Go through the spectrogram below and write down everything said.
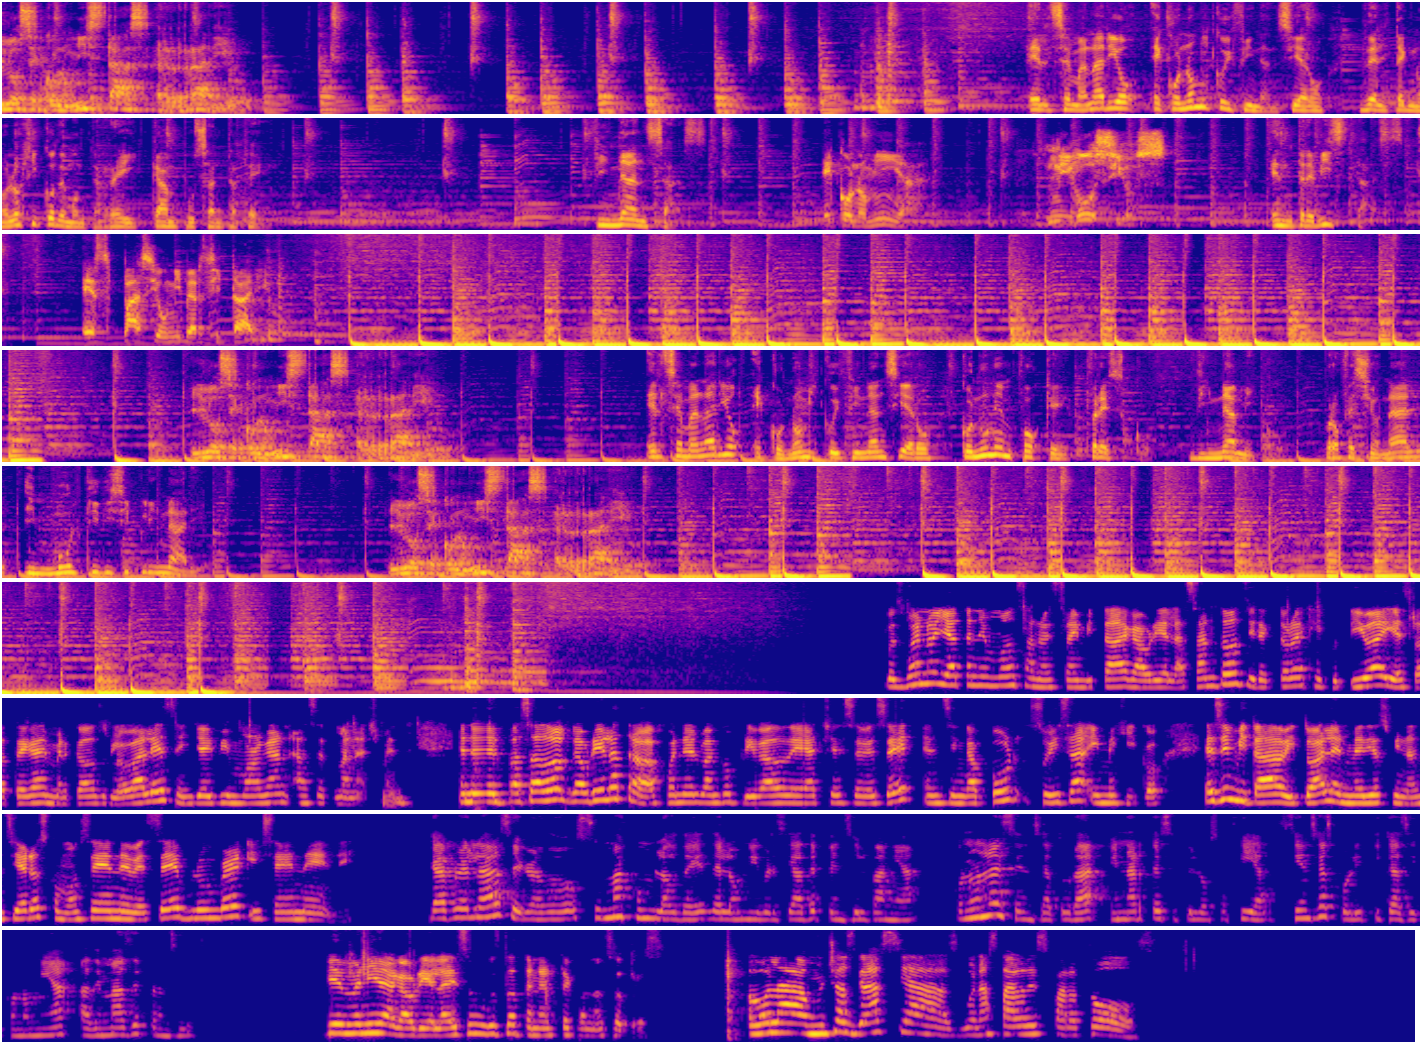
Los Economistas Radio. El semanario económico y financiero del Tecnológico de Monterrey Campus Santa Fe. Finanzas. Economía. Negocios. Entrevistas. Espacio Universitario. Los Economistas Radio. El semanario económico y financiero con un enfoque fresco, dinámico, profesional y multidisciplinario. Los Economistas Radio. Pues bueno, ya tenemos a nuestra invitada Gabriela Santos, directora ejecutiva y estratega de mercados globales en JP Morgan Asset Management. En el pasado, Gabriela trabajó en el banco privado de HSBC en Singapur, Suiza y México. Es invitada habitual en medios financieros como CNBC, Bloomberg y CNN. Gabriela se graduó summa cum laude de la Universidad de Pensilvania con una licenciatura en Artes y Filosofía, Ciencias Políticas y Economía, además de francés. Bienvenida, Gabriela. Es un gusto tenerte con nosotros. Hola, muchas gracias. Buenas tardes para todos.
